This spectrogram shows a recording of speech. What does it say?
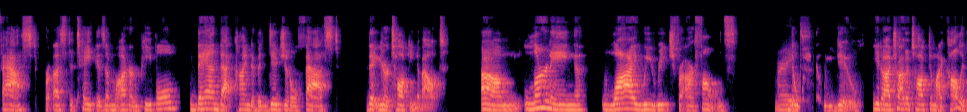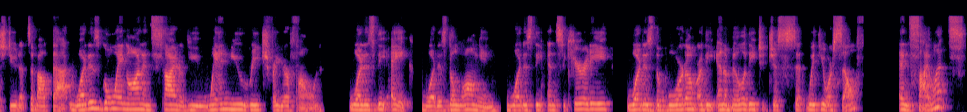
fast for us to take as a modern people than that kind of a digital fast that you're talking about. Um, learning why we reach for our phones right. the way that we do. You know, I try to talk to my college students about that. What is going on inside of you when you reach for your phone? What is the ache? What is the longing? What is the insecurity? What is the boredom or the inability to just sit with yourself in silence?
